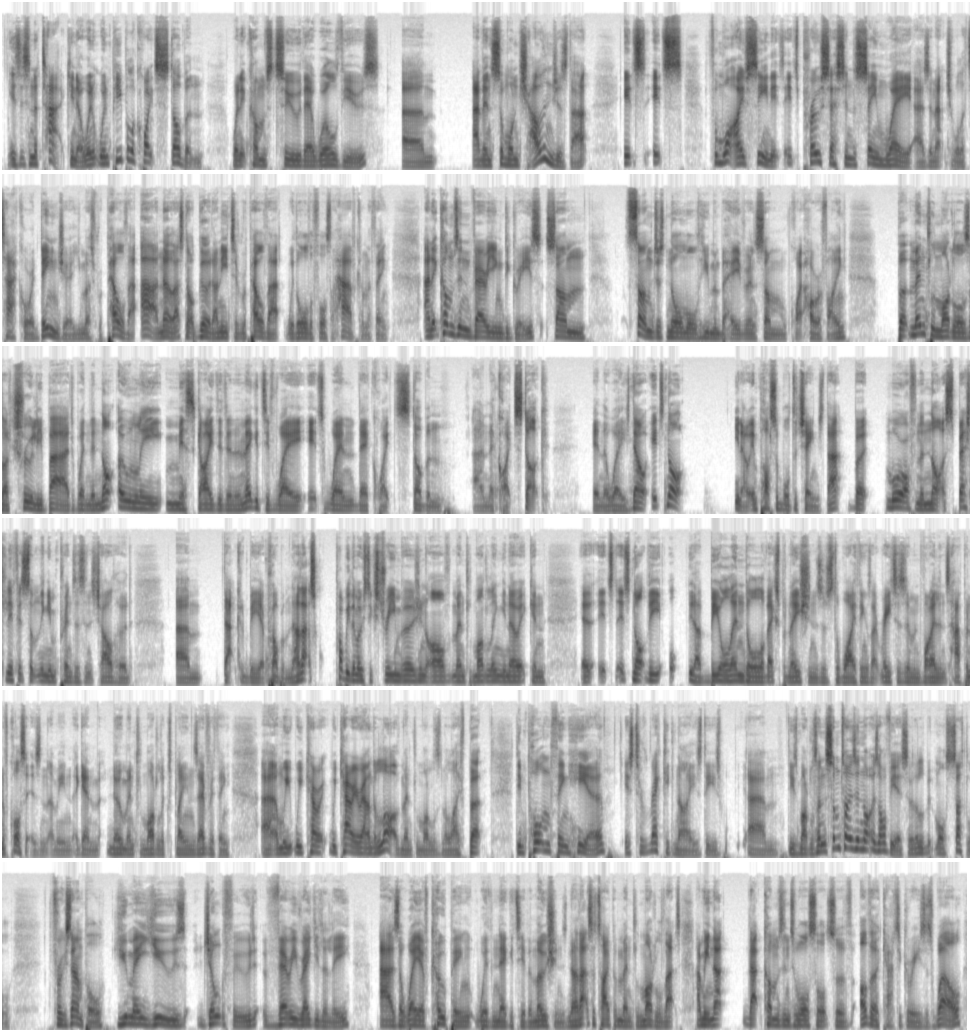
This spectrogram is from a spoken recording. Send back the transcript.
is it's an attack. You know when when people are quite stubborn when it comes to their worldviews um, and then someone challenges that it's it's from what I've seen, it's it's processed in the same way as an actual attack or a danger. You must repel that. Ah, no, that's not good. I need to repel that with all the force I have, kind of thing. And it comes in varying degrees. Some some just normal human behavior, and some quite horrifying. But mental models are truly bad when they're not only misguided in a negative way, it's when they're quite stubborn and they're quite stuck in their ways. Now, it's not you know, impossible to change that. But more often than not, especially if it's something imprinted since childhood, um, that can be a problem. Now, that's probably the most extreme version of mental modeling. You know, it can. It's it's not the you know be all end all of explanations as to why things like racism and violence happen. Of course, it isn't. I mean, again, no mental model explains everything, uh, and we we carry we carry around a lot of mental models in our life. But the important thing here is to recognize these um, these models, and sometimes they're not as obvious; they're a little bit more subtle. For example, you may use junk food very regularly as a way of coping with negative emotions. Now that's a type of mental model that's I mean that that comes into all sorts of other categories as well.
